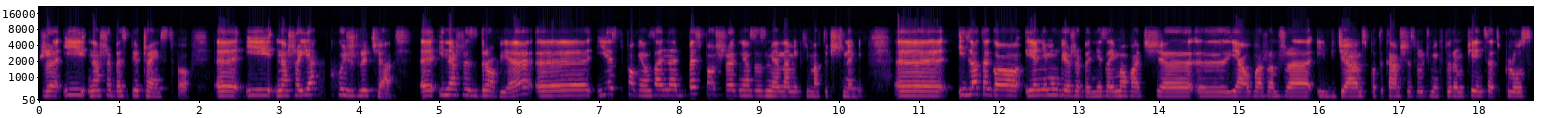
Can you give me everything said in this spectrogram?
że i nasze bezpieczeństwo, e, i nasza jakość życia, e, i nasze zdrowie e, jest powiązane bezpośrednio ze zmianami klimatycznymi. I dlatego ja nie mówię, żeby nie zajmować się, ja uważam, że i widziałam, spotykałam się z ludźmi, którym 500 plus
